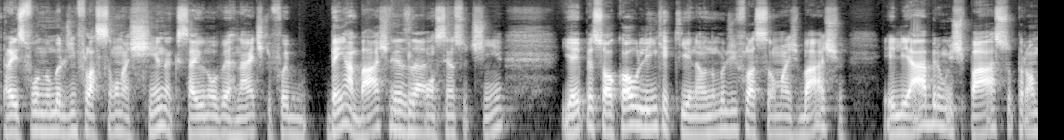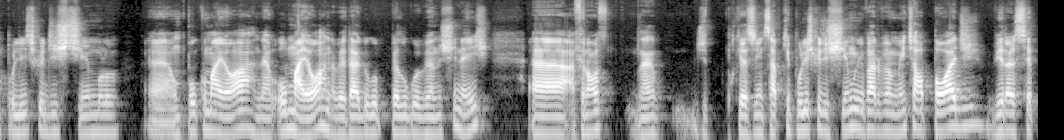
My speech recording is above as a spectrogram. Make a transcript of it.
para isso foi o número de inflação na China que saiu no overnight que foi bem abaixo do que o consenso tinha e aí pessoal qual o link aqui né? o número de inflação mais baixo ele abre um espaço para uma política de estímulo é, um pouco maior né? ou maior na verdade do, pelo governo chinês Uh, afinal, né, de, porque a gente sabe que política de estímulo, invariavelmente, ela pode vir a, ser,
